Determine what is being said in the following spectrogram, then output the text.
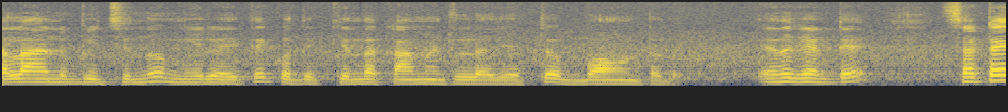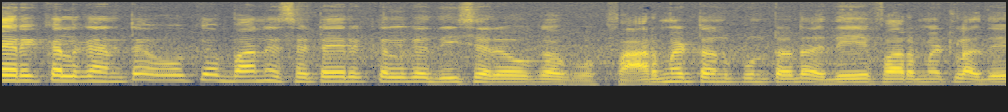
ఎలా అనిపించిందో మీరు అయితే కొద్దిగా కింద కామెంట్లో చెప్తే బాగుంటుంది. ఎందుకంటే సెటైరికల్గా అంటే ఓకే బాగానే సెటైరికల్గా తీశారు. ఒక ఫార్మేట్ అనుకుంటాడు అదే ఫార్మేట్లో అదే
